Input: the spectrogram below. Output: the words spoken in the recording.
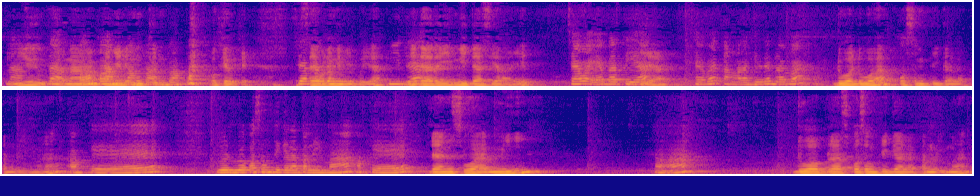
Nah, ini bentar, warna pelan-pelan, angkanya ini pelan-pelan, mungkin. Oke oke. Siapa Saya ulangin Ibu ya. Mida? Ini dari Mida Sirait Cewek ya berarti ya? Iya. Cewek tanggal lahirnya berapa? 220385 Oke. 220385, oke. dan suami Heeh. 120385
